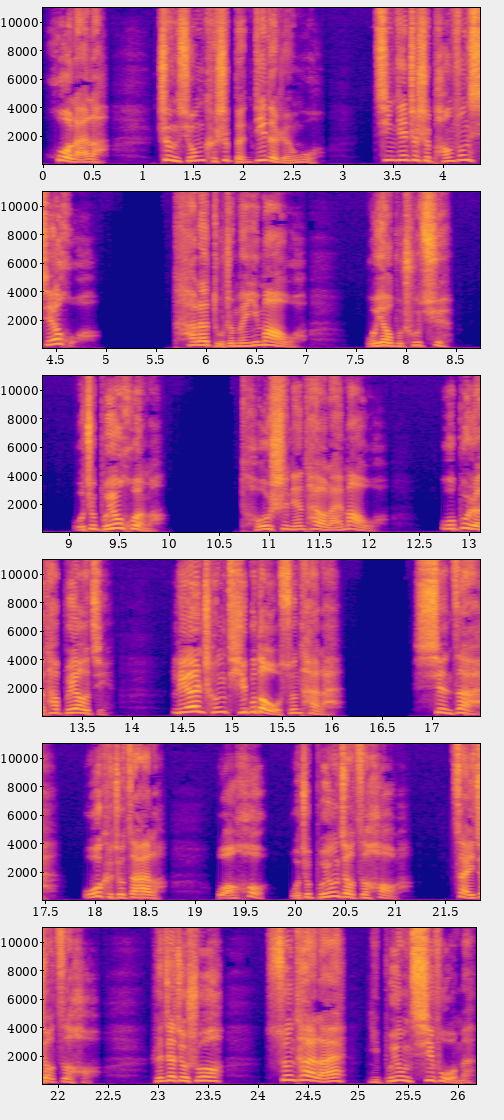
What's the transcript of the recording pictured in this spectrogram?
祸来了。郑雄可是本地的人物，今天这是旁风邪火，他来堵着门一骂我，我要不出去，我就不用混了。头十年他要来骂我，我不惹他不要紧，李安成提不到我孙太来。现在我可就栽了，往后我就不用叫字号了，再一叫字号。”人家就说：“孙太来，你不用欺负我们，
